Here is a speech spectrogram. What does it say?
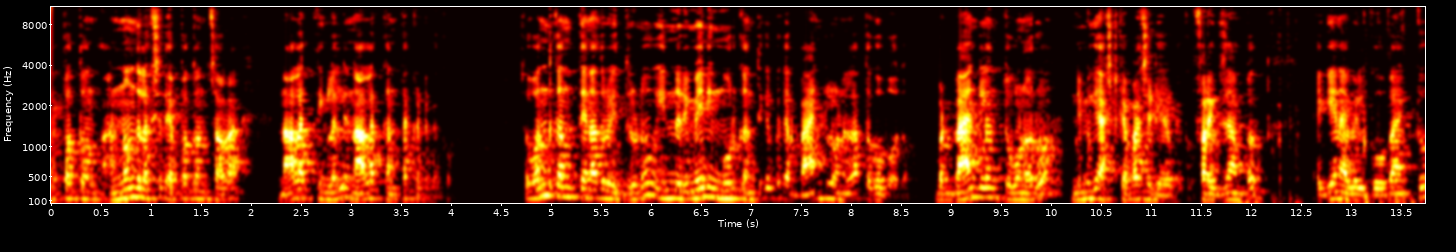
ಎಪ್ಪತ್ತೊಂದು, ಹನ್ನೊಂದು ಲಕ್ಷದ ಎಪ್ಪತ್ತೊಂದು ಸಾವಿರ ನಾಲ್ಕು ತಿಂಗಳಲ್ಲಿ ನಾಲ್ಕು ಕಂತ ಕಟ್ಟಬೇಕು ಸೊ ಒಂದು ಕಂತು ಏನಾದರೂ ಇದ್ರೂ ಇನ್ನು ರಿಮೈನಿಂಗ್ ಮೂರು ಕಂತಿಗೆ ಬೇಕಾದ್ರೆ ಬ್ಯಾಂಕ್ ಲೋನ್ ಎಲ್ಲ ತಗೋಬಹುದು ಬಟ್ ಬ್ಯಾಂಕ್ ಲೋನ್ ತೊಗೊಳೋರು ನಿಮಗೆ ಅಷ್ಟು ಕೆಪಾಸಿಟಿ ಇರಬೇಕು. For example again I will go back to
